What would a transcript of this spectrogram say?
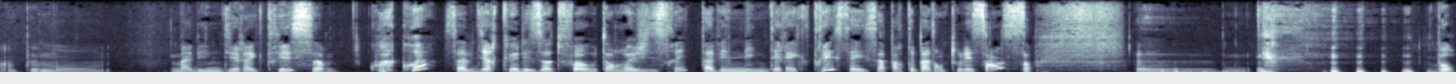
un peu mon, ma ligne directrice. Quoi, quoi? Ça veut dire que les autres fois où t'enregistrais, t'avais une ligne directrice et ça partait pas dans tous les sens? Euh... bon,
